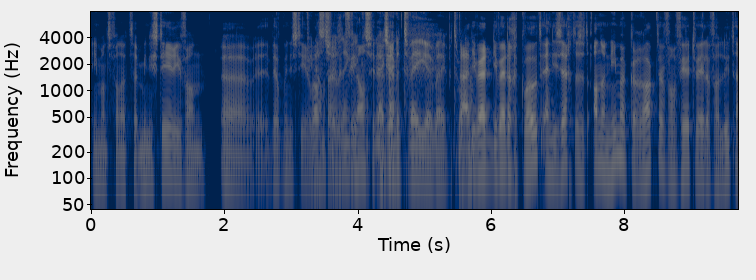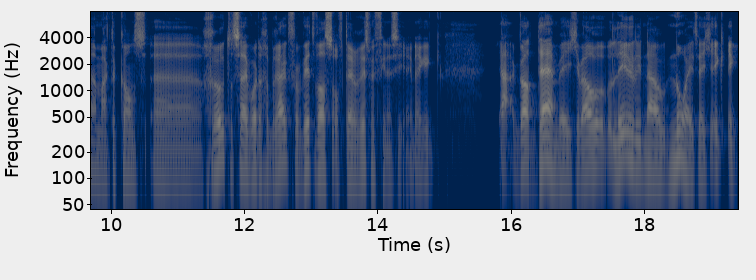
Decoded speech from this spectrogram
iemand van het ministerie van, eh, welk ministerie was het Financiën, eigenlijk? denk ik. Financiën, Ja, denk er zijn ik. er twee bij betrokken. Nou, die, werd, die werden gequote en die zegt dus het anonieme karakter van virtuele valuta maakt de kans eh, groot dat zij worden gebruikt voor witwas of terrorismefinanciering. Denk ik, ja, god damn, weet je wel. Leren jullie het nou nooit? Weet je, ik, ik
